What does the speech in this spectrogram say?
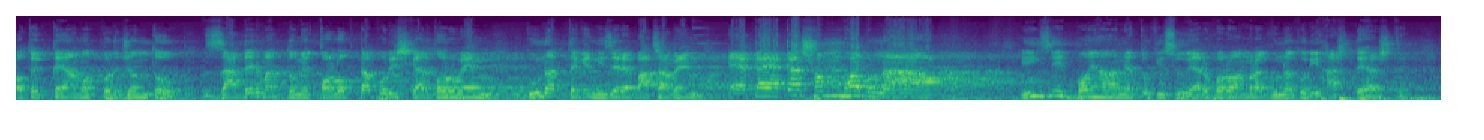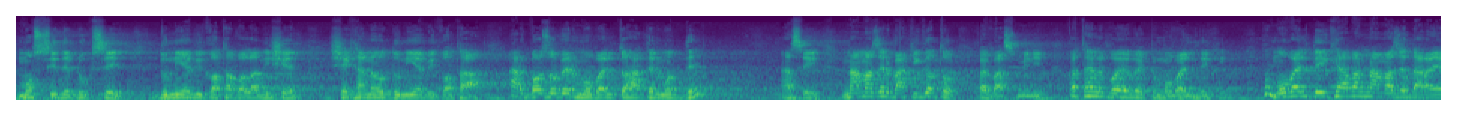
অতএব কেয়ামত পর্যন্ত যাদের মাধ্যমে কলবটা পরিষ্কার করবেন গুনার থেকে নিজেরে বাঁচাবেন, একা একা সম্ভব না। এই যে বয়ান এত কিছু, এরপরও আমরা গুণা করি হাসতে হাসতে। মসজিদে ঢুকছে, দুনিয়াবি কথা বলা নিষেধ, সেখানেও দুনিয়াবি কথা। আর গজবের মোবাইল তো হাতের মধ্যে আছে। নামাজের বাকি কত? কয়, পাঁচ মিনিট। কথা হলে বয়ে একটু মোবাইল দেখি। তো মোবাইল দেখে আবার নামাজে দাঁড়ায়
